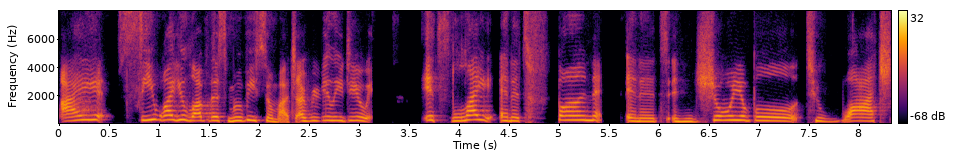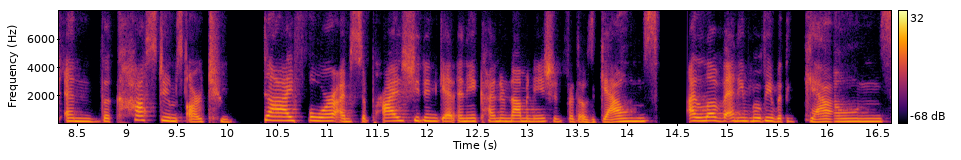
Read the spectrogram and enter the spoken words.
I see why you love this movie so much. I really do. It's light and it's fun and it's enjoyable to watch, and the costumes are to die for. I'm surprised she didn't get any kind of nomination for those gowns. I love any movie with gowns.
